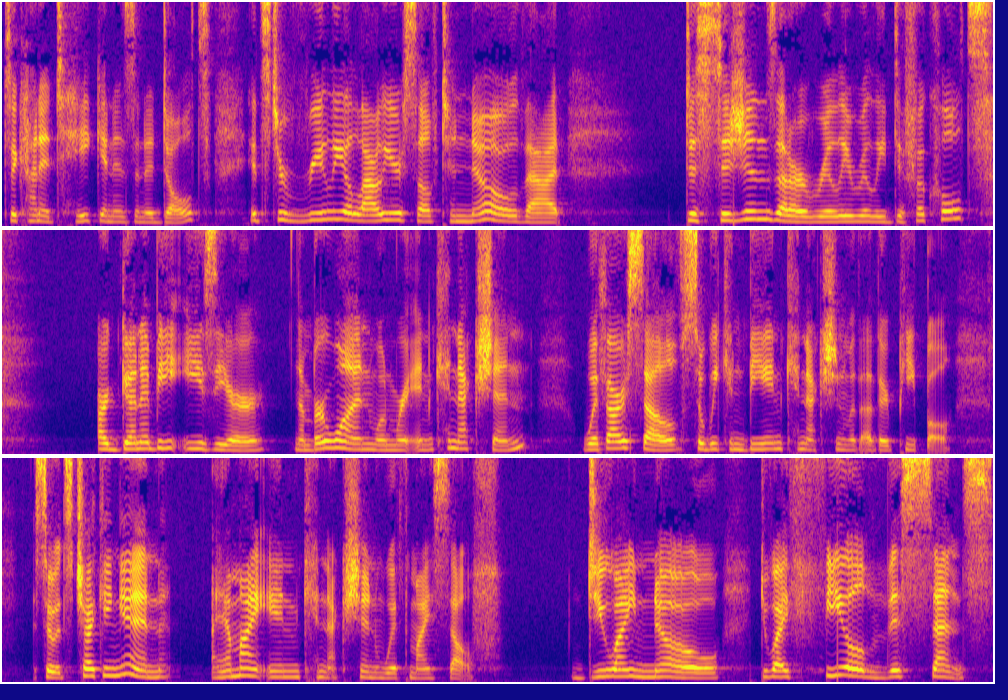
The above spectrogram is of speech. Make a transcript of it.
to kind of take in as an adult, it's to really allow yourself to know that decisions that are really, really difficult are going to be easier. Number one, when we're in connection with ourselves, so we can be in connection with other people. So, it's checking in Am I in connection with myself? Do I know? Do I feel this sense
